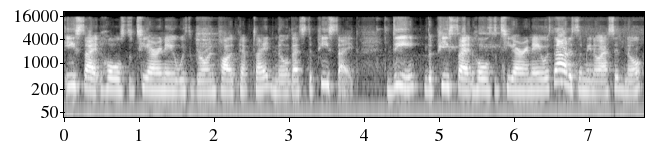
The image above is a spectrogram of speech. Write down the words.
E site holds the tRNA with growing polypeptide. No, that's the P site. D, the P site holds the tRNA without its amino acid. No,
